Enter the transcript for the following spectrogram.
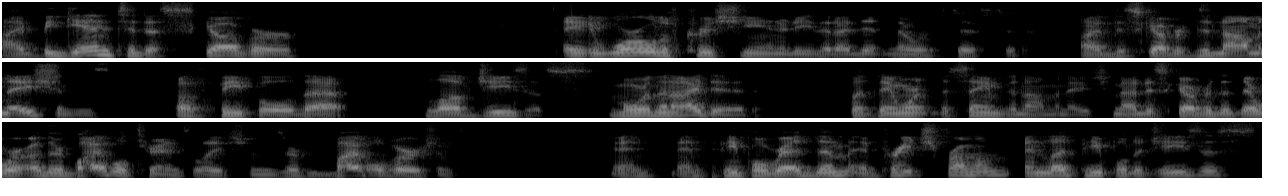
I began to discover a world of Christianity that I didn't know existed. I discovered denominations of people that love Jesus more than I did, but they weren't the same denomination. I discovered that there were other Bible translations or Bible versions, and and people read them and preached from them and led people to Jesus,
